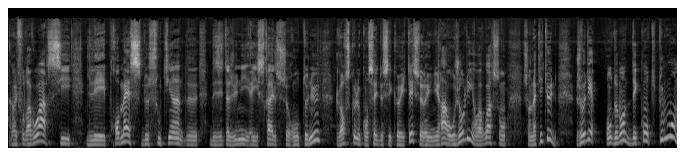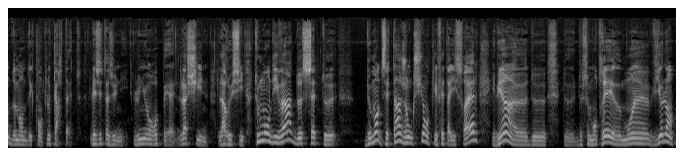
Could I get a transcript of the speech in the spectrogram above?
Alors il faudra voir si les promesses de soutien de, des États-Unis à Israël seront tenues lorsque le Conseil de sécurité se réunira aujourd'hui. On va voir son, son attitude. Je veux dire, on demande des comptes, tout le monde demande des comptes, le quartet les États-Unis, l'Union européenne, la Chine, la Russie, tout le monde y va de cette euh, demande, cette injonction qui est faite à Israël, eh bien, euh, de, de, se montrer euh, moins violent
